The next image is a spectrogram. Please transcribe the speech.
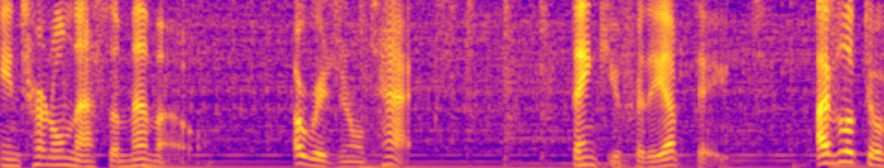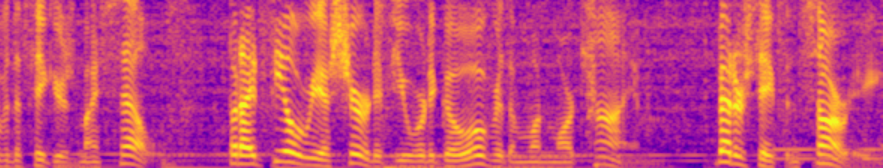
Internal NASA Memo Original text Thank you for the update. I've looked over the figures myself, but I'd feel reassured if you were to go over them one more time. Better safe than sorry,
